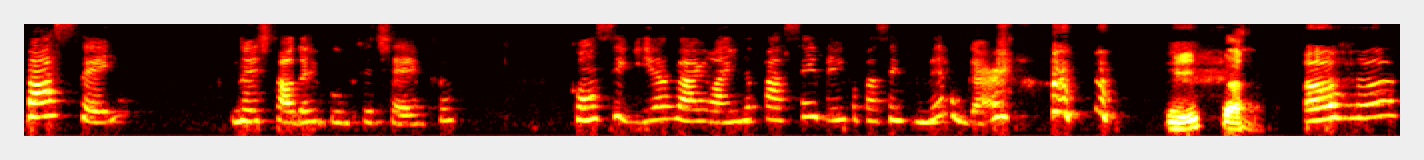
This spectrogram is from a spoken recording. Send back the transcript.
Passei no edital da República Tcheca. Consegui a vaga lá, ainda passei bem, que eu passei em primeiro lugar. Eita! Aham. Uhum.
